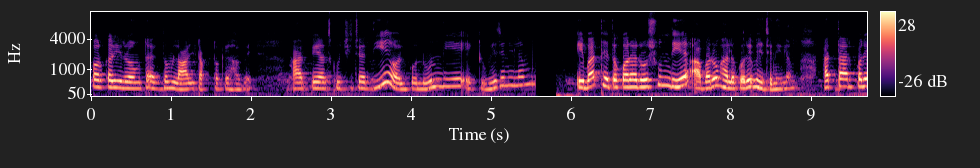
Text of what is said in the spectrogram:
তরকারির রঙটা একদম লাল টকটকে হবে। আর পেঁয়াজ কুচিটা দিয়ে অল্প নুন দিয়ে একটু ভেজে নিলাম। এবার থেতো করা রসুন দিয়ে আবারও ভালো করে ভেজে নিলাম। আর তারপরে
